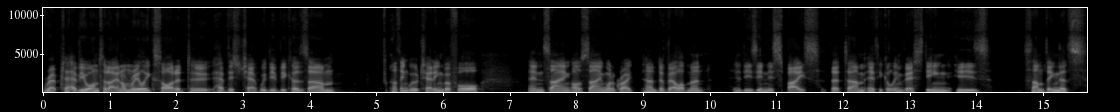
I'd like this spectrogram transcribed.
rapt to have you on today, and I'm really excited to have this chat with you because um, I think we were chatting before and saying I was saying what a great uh, development it is in this space that um, ethical investing is something that's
